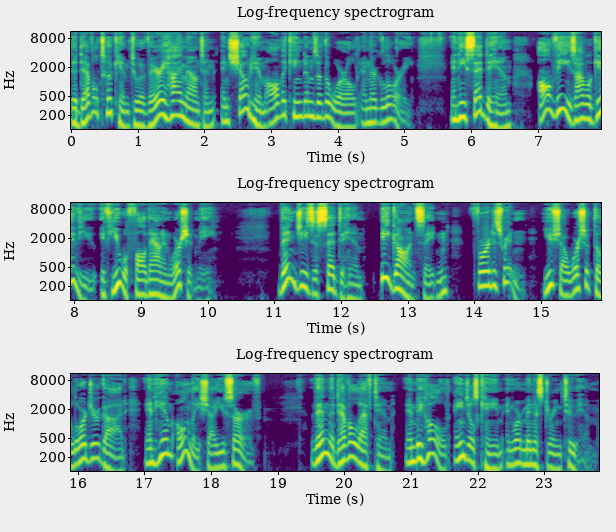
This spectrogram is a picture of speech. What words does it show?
the devil took him to a very high mountain and showed him all the kingdoms of the world and their glory. And he said to him, All these I will give you, if you will fall down and worship me. Then Jesus said to him, Be gone, Satan, for it is written, You shall worship the Lord your God, and him only shall you serve. Then the devil left him, and behold, angels came and were ministering to him.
